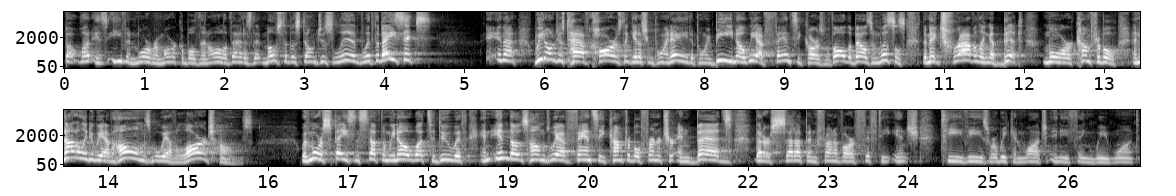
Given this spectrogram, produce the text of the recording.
But what is even more remarkable than all of that is that most of us don't just live with the basics. In that we don't just have cars that get us from point A to point B. No, we have fancy cars with all the bells and whistles that make traveling a bit more comfortable. And not only do we have homes, but we have large homes with more space and stuff than we know what to do with. And in those homes, we have fancy, comfortable furniture and beds that are set up in front of our 50 inch TVs where we can watch anything we want,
